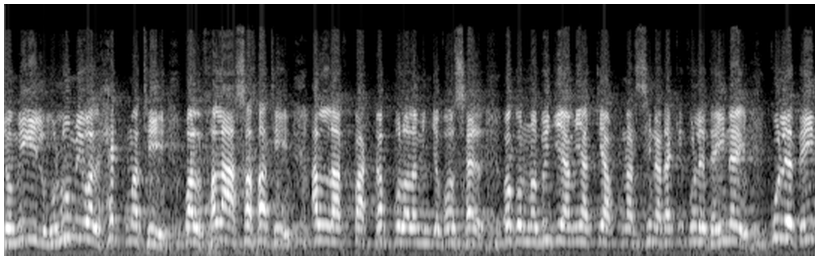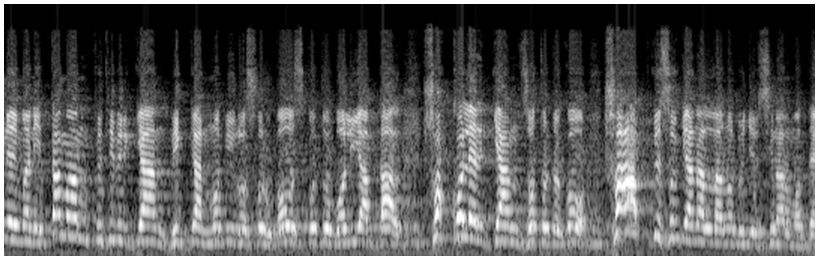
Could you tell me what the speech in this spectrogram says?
জমিল উলুমি ওয়াল হেকমাথি ওয়াল ফালাসাফাতি। আল্লাহ পাক রব্বুল আলামিন যে বলছেন নবীজি, আমি কি আপনার সিনাটা কি দেই নাই? দেই নাই মানে তামাম পৃথিবীর জ্ঞান, বিজ্ঞান, নবী, রসুল গৌস কুতুব বলি সকলের জ্ঞান যতটুকু সব কিছু জ্ঞান আল্লাহ নবীজির সিনার মধ্যে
